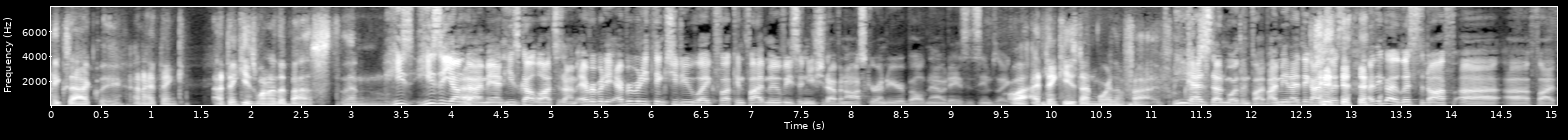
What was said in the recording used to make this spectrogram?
Exactly. And I think I think he's one of the best. And He's he's a young Uh, guy, man. He's got lots of time. Everybody everybody thinks you do like fucking five movies and you should have an Oscar under your belt nowadays. It seems like well, I think he's done more than five. he has done more than five. I mean, I think I list, I think I listed off uh, uh, five.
